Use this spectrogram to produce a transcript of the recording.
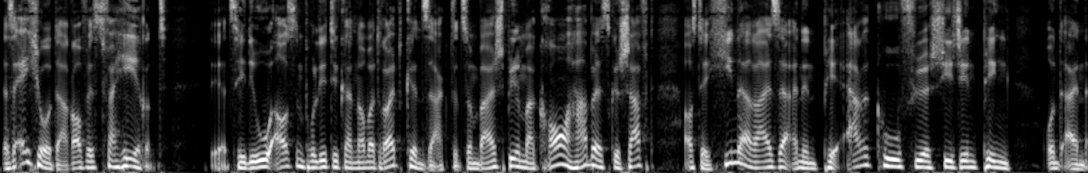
Das Echo darauf ist verheerend. Der CDU-Außenpolitiker Norbert Röttgen sagte zum Beispiel, Macron habe es geschafft, aus der China-Reise einen PR-Coup für Xi Jinping und ein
